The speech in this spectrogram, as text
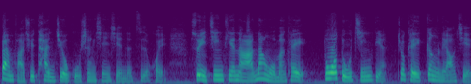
办法去探究古圣先贤的智慧。所以今天呢，让我们可以。多读经典，就可以更了解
